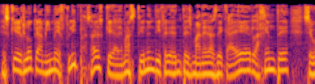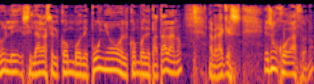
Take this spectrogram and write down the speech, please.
es que es lo que a mí me flipa, ¿sabes? Que además tienen diferentes maneras de caer la gente, según le- si le hagas el combo de puño o el combo de patada, ¿no? La verdad que es, es un juegazo, ¿no?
